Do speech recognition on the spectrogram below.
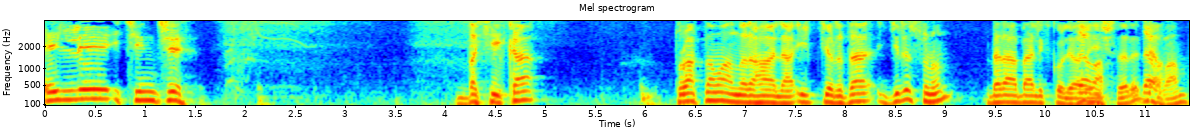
52. dakika duraklama anları hala ilk yarıda Giresun'un beraberlik golü Devam, arayışları devam. devam.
